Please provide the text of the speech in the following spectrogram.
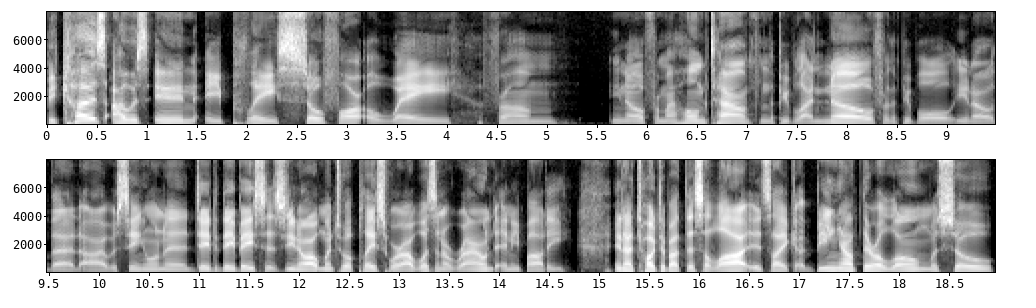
because I was in a place so far away from you know, from my hometown, from the people I know, from the people, you know, that I was seeing on a day to day basis. You know, I went to a place where I wasn't around anybody. And I talked about this a lot. It's like uh, being out there alone was so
